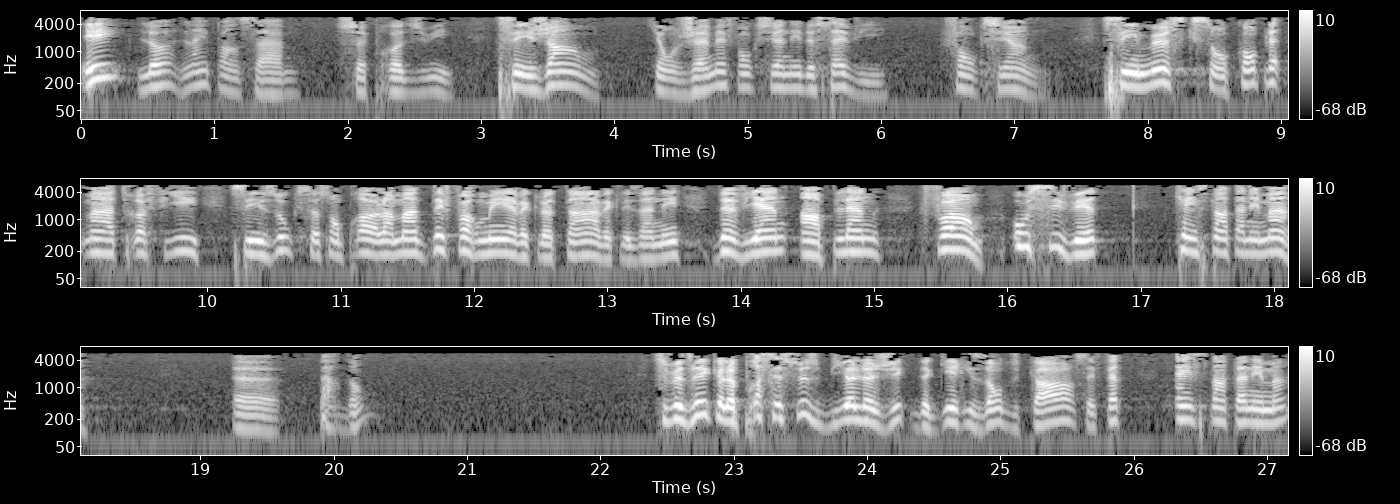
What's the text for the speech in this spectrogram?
Et là, l'impensable se produit. Ses jambes, qui n'ont jamais fonctionné de sa vie, fonctionnent. Ses muscles qui sont complètement atrophiés, ses os qui se sont probablement déformés avec le temps, avec les années, deviennent en pleine forme, aussi vite qu'instantanément. Euh, pardon? Tu veux dire que le processus biologique de guérison du corps s'est fait instantanément?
